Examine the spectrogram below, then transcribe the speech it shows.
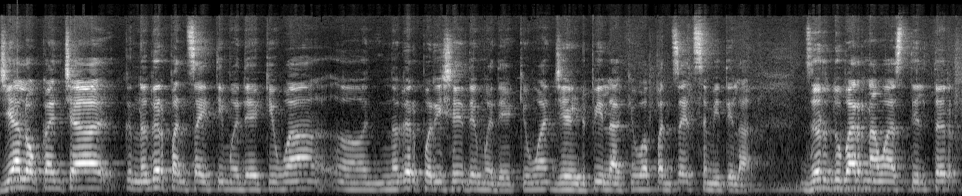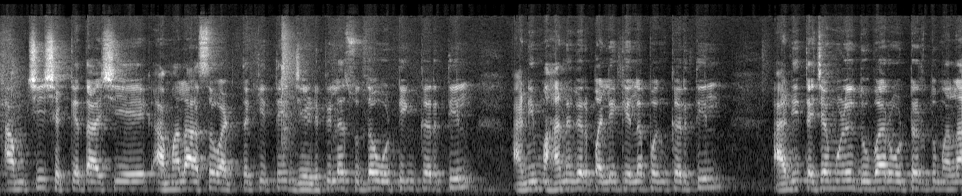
ज्या लोकांच्या नगरपंचायतीमध्ये किंवा नगर परिषदेमध्ये किंवा झेड पीला किंवा पंचायत समितीला जर दुबार नावं असतील तर आमची शक्यता अशी आहे आम्हाला असं वाटतं की ते झेड पीला सुद्धा वोटिंग करतील आणि महानगरपालिकेला पण करतील. आणि त्याच्यामुळे दुबार वोटर तुम्हाला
